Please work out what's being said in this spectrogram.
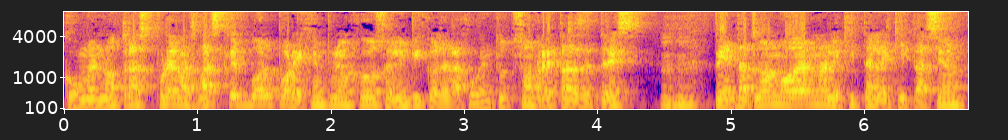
como en otras pruebas. Básquetbol, por ejemplo, en Juegos Olímpicos de la Juventud son retas de tres. Pentatlón moderno le quitan la equitación.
